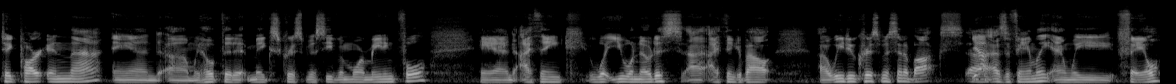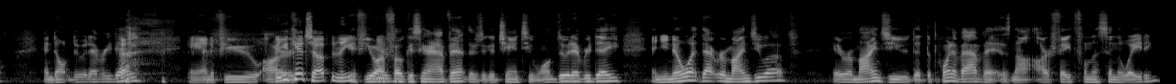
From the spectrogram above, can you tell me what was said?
take part in that, and um, we hope that it makes Christmas even more meaningful. And I think what you will notice, I, I think about uh, we do Christmas in a box uh, Yeah. as a family, and we fail and don't do it every day. and if you are, But you catch up and you- if you are focusing on Advent, there's a good chance you won't do it every day. And you know what that reminds you of? It reminds you that the point of Advent is not our faithfulness in the waiting;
